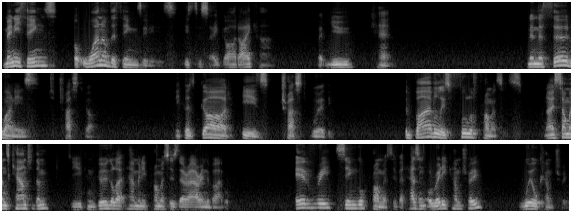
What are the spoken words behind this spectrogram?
many things, but one of the things it is, is to say, God, I can't, but you can. And then the third one is to trust God, because God is trustworthy. The Bible is full of promises. I know someone's counted them, so you can Google it how many promises there are in the Bible. Every single promise, if it hasn't already come true, will come true.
